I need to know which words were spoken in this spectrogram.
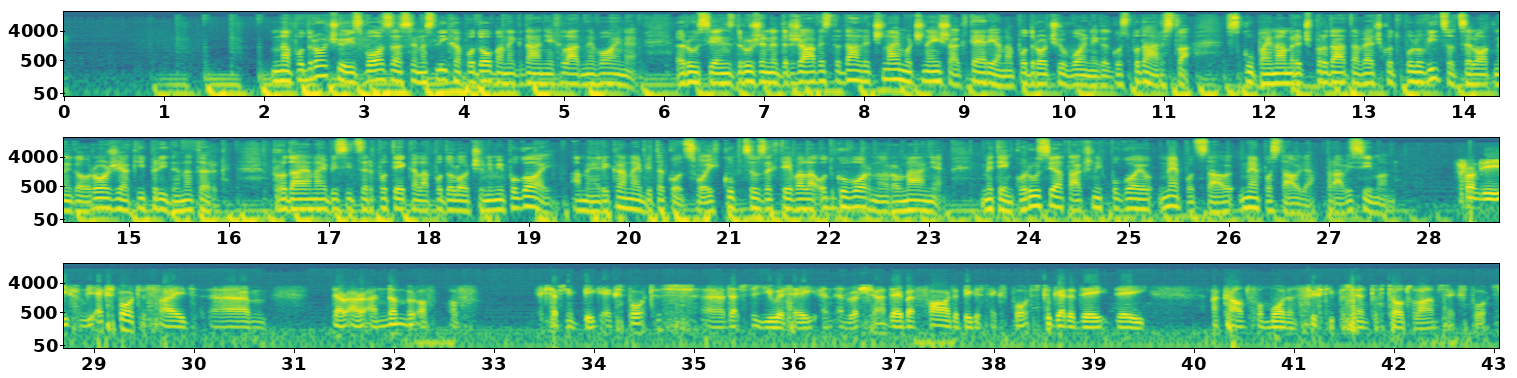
Na področju izvoza se naslika podoba nekdanje hladne vojne. Rusija in Združene države sta daleč najmočnejša akterja na področju vojnega gospodarstva. Skupaj namreč prodata več kot polovico celotnega orožja, ki pride na trg. Prodaja naj bi sicer potekala pod določenimi pogoji. Amerika naj bi tako od svojih kupcev zahtevala odgovorno ravnanje, medtem ko Rusija takšnih pogojev ne, podstav, ne postavlja, pravi Simon. From the, from the side, um... there are a number of, of exceptionally big exporters. Uh, that's the USA and, Russia. They're by far the biggest exporters. Together, they, they account for more than 50% of total arms exports.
